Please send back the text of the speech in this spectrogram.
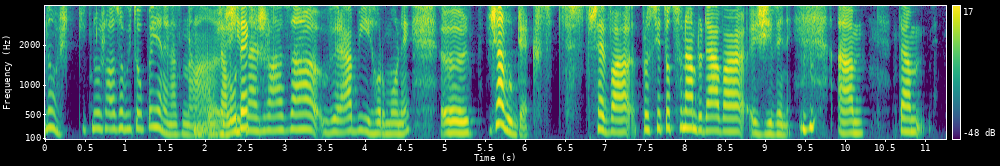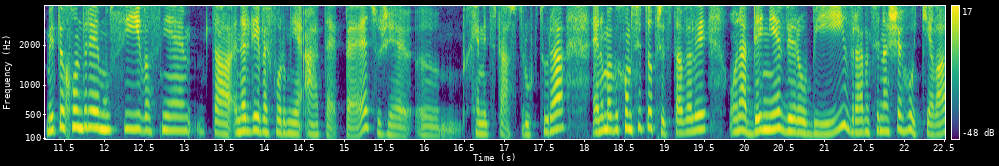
No, štítnou žlázu by to úplně nenaznala. žaludek? Štítná žláza vyrábí hormony. Eh, žaludek, střeva, prostě to, co nám dodává živiny. Mm-hmm. A tam Mitochondrie musí vlastně ta energie ve formě ATP, což je um, chemická struktura. A jenom abychom si to představili, ona denně vyrobí v rámci našeho těla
